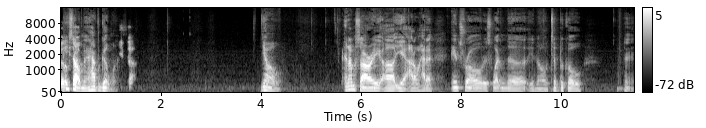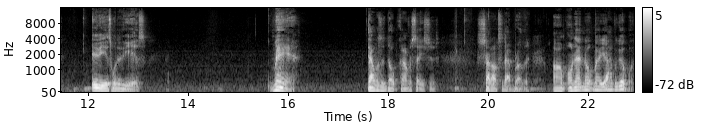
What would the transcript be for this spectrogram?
Peace out, man. Have a good one. Peace out. Yo, and I'm sorry. Uh, yeah, I don't have an intro. This wasn't the you know typical. It is what it is. Man, that was a dope conversation. Shout out to that brother. Um, on that note, man, y'all have a good one.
